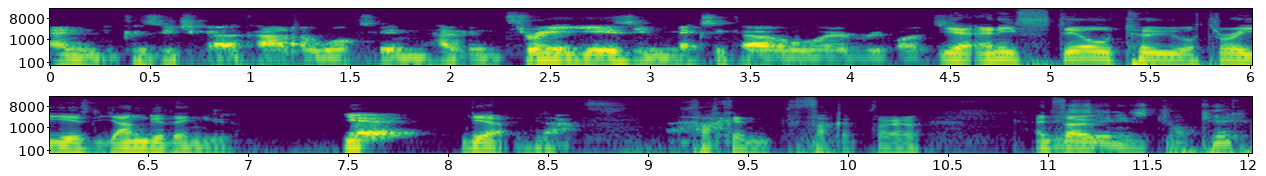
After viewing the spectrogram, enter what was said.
and Kazuchika Okada walks in, having three years in Mexico or wherever he was. yeah, and he's still two or three years younger than you. Yeah. Yeah, like, fucking, fucking. forever. And Have you so, seen his drop kick?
